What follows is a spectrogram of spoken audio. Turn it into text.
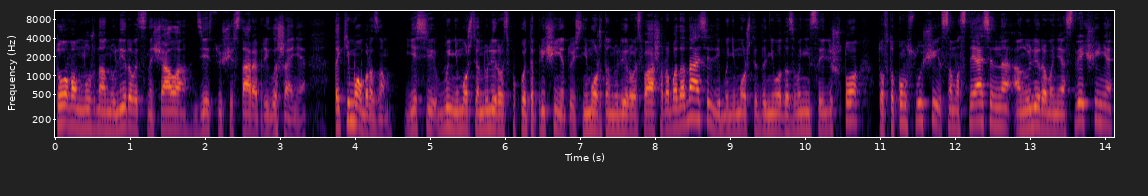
то вам нужно аннулировать сначала действующее старое приглашение. Таким образом, если вы не можете аннулировать по какой-то причине, то есть не может аннулировать ваш работодатель, либо не можете до него дозвониться или что, то в таком случае самостоятельное аннулирование освещения,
